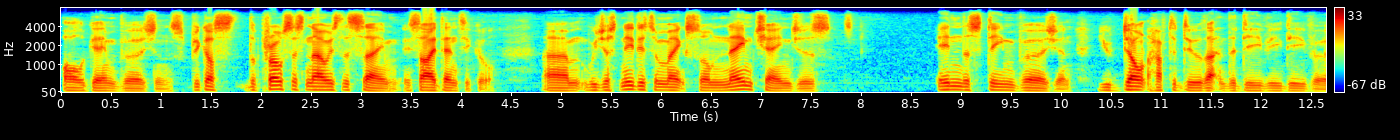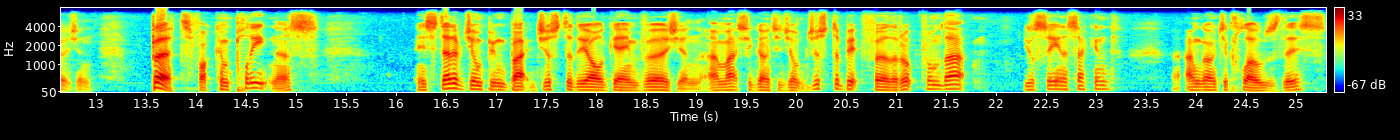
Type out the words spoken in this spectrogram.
all game versions. Because the process now is the same. It's identical um, we just needed to make some name changes in the Steam version. You don't have to do that in the DVD version. But for completeness, instead of jumping back just to the old game version, I'm actually going to jump just a bit further up from that. You'll see in a second. I'm going to close this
